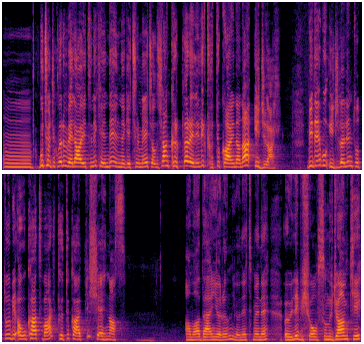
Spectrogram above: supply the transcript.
hmm, bu çocukların velayetini kendi eline geçirmeye çalışan Kırklarelili kötü kaynana İclal. Bir de bu İclal'in tuttuğu bir avukat var. Kötü kalpli Şehnaz. Ama ben yarın yönetmene öyle bir şov sunacağım ki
